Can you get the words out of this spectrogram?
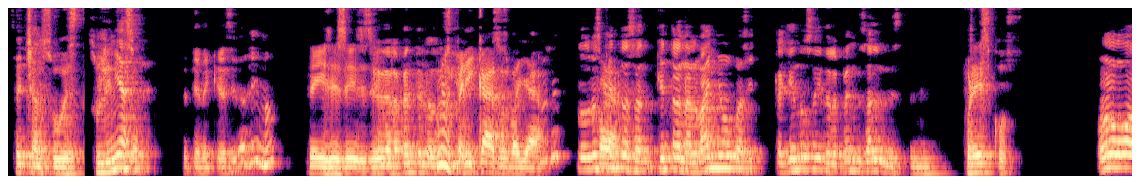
se echan su, su lineazo. Se tiene que decir así, ¿no? sí, sí, sí, sí, de repente los unos pericazos, vaya, los ves que, a- que entran al baño, así cayéndose y de repente salen este. frescos. O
